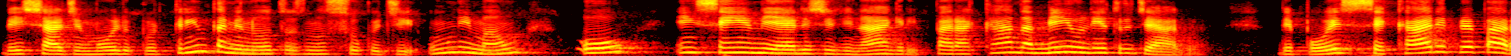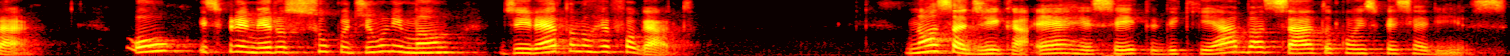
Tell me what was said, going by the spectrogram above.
deixar de molho por 30 minutos no suco de um limão ou em 100 ml de vinagre para cada meio litro de água. Depois secar e preparar. Ou espremer o suco de um limão direto no refogado. Nossa dica é a receita de quiabo assado com especiarias.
